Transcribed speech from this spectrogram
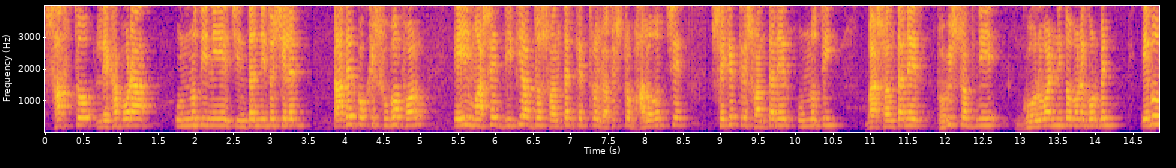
স্বাস্থ্য, লেখাপড়া, উন্নতি নিয়ে চিন্তান্বিত ছিলেন। তাদের পক্ষে শুভ ফল, এই মাসের দ্বিতীয়ার্ধ সন্তান ক্ষেত্র যথেষ্ট ভালো হচ্ছে। সেক্ষেত্রে সন্তানের উন্নতি বা সন্তানের ভবিষ্যৎ নিয়ে গৌরবান্বিত মনে করবেন এবং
